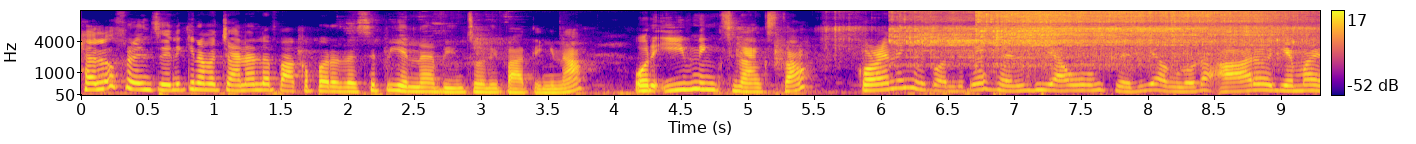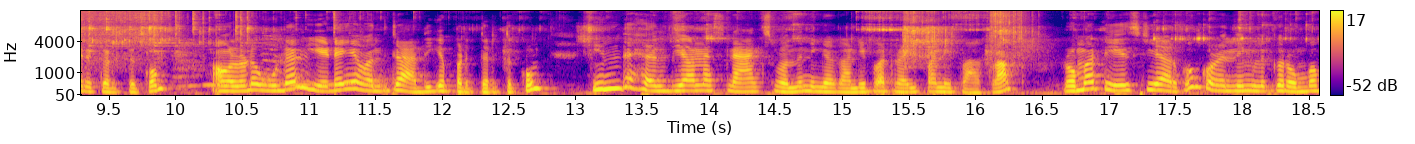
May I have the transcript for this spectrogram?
ஹலோ ஃப்ரெண்ட்ஸ் இன்றைக்கி நம்ம சேனலில் பார்க்க போகிற ரெசிபி என்ன அப்படின்னு சொல்லி பார்த்தீங்கன்னா ஒரு ஈவினிங் ஸ்நாக்ஸ் தான். குழந்தைங்களுக்கு வந்துட்டு ஹெல்த்தியாகவும் சரி அவங்களோட ஆரோக்கியமாக இருக்கிறதுக்கும் அவங்களோட உடல் எடையை வந்துட்டு அதிகப்படுத்துறதுக்கும் இந்த ஹெல்த்தியான ஸ்நாக்ஸ் வந்து நீங்கள் கண்டிப்பாக ட்ரை பண்ணி பார்க்கலாம். ரொம்ப டேஸ்டியாக இருக்கும் குழந்தைங்களுக்கு ரொம்ப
